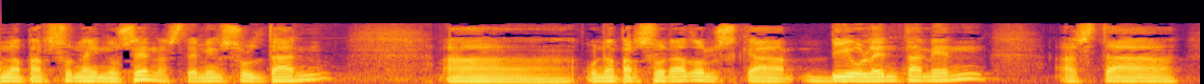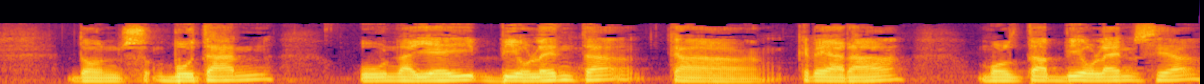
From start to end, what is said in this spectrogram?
una persona innocent, estem insultant a una persona doncs, que violentament està doncs, votant una llei violenta que crearà molta violència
